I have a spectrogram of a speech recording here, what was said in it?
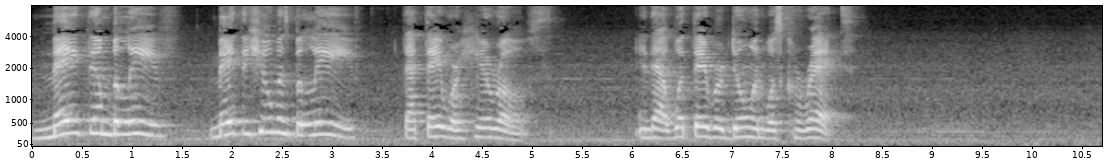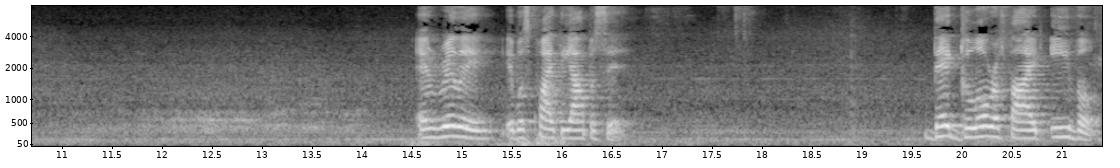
made them believe, made the humans believe that they were heroes and that what they were doing was correct. And really, it was quite the opposite. They glorified evil.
